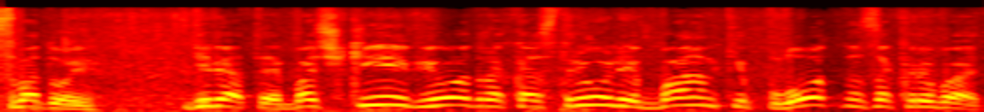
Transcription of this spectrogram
с водой. Девятое. Бачки, ведра, кастрюли, банки плотно закрывать.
